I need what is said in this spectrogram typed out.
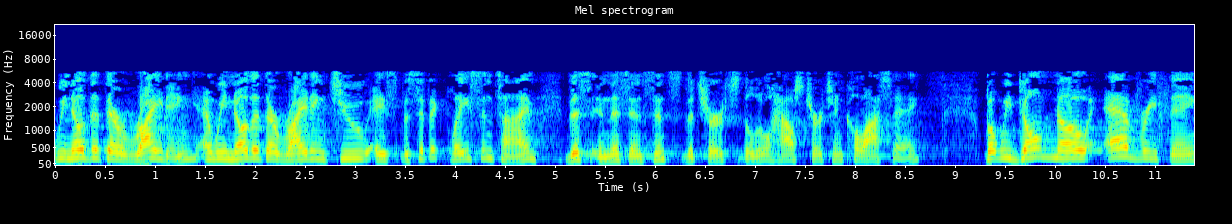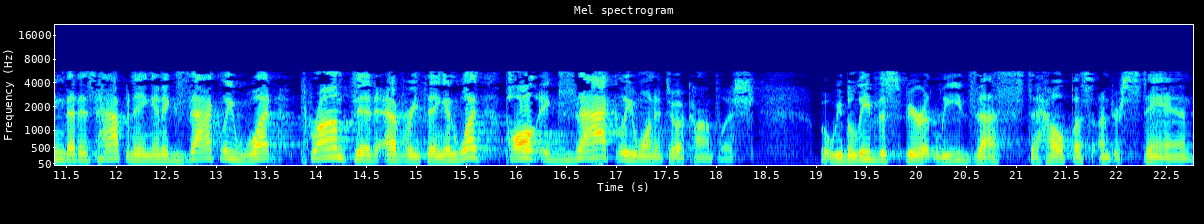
we know that they're writing, and we know that they're writing to a specific place and time. This, in this instance, the church, the little house church in Colossae. But we don't know everything that is happening and exactly what prompted everything and what Paul exactly wanted to accomplish. But we believe the Spirit leads us to help us understand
